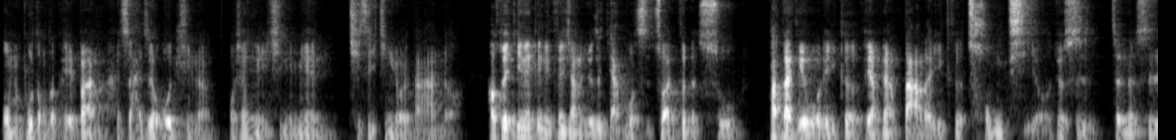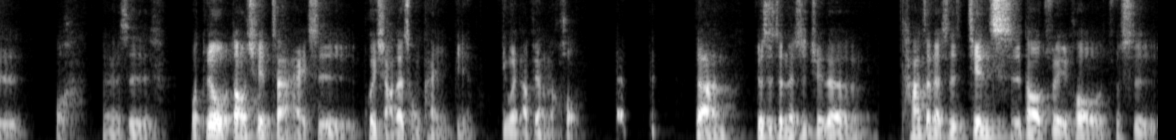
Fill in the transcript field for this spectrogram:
我们不懂得陪伴，还是孩子有问题呢？我相信你心里面其实已经有了答案了。好，所以今天跟你分享的就是《贾博士传》这本书，它带给我的一个非常非常大的一个冲击哦，就是真的是哇，真的是我对我到现在还是会想要再重看一遍，因为它非常的厚，对啊。就是真的是觉得他真的是坚持到最后，就是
